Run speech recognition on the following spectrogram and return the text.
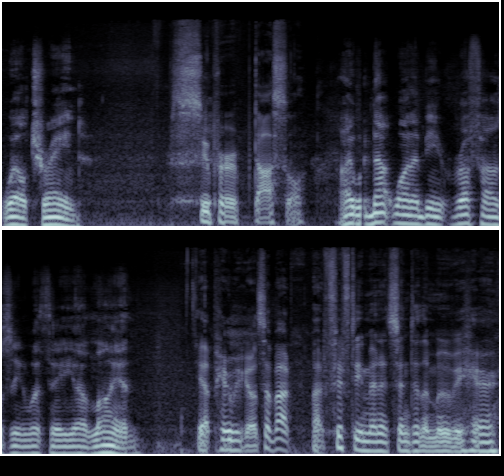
well trained. Super docile. I would not want to be roughhousing with a uh, lion. Yep, here we go. It's about about 50 minutes into the movie here.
